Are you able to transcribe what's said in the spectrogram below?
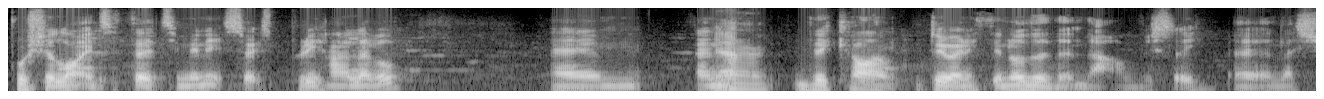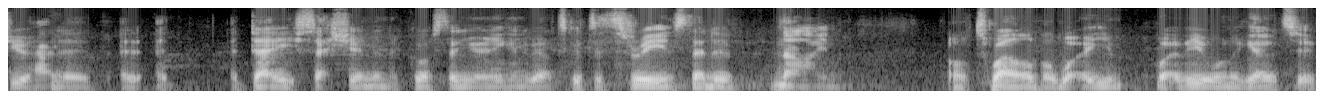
push a lot into thirty minutes, so it's pretty high level. Um, and Yeah. they can't do anything other than that, obviously, uh, unless you had a, a, a day session, and of course, then you're only going to be able to go to three instead of nine or twelve or whatever you whatever you want to go to.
